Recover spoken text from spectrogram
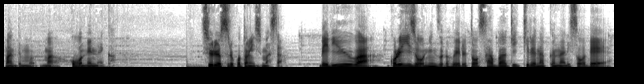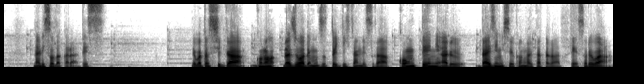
まあでも、まあ、ほぼ年内か。終了することにしました。で、理由は、これ以上人数が増えると、さばききれなくなりそうで、なりそうだからです。で、私が、このラジオでもずっと言ってきたんですが、根底にある大事にしてる考え方があって、それは、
